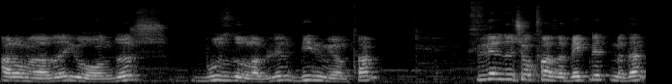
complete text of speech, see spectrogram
aromaları yoğundur. Buz da olabilir. Bilmiyorum tam. Sizleri de çok fazla bekletmeden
